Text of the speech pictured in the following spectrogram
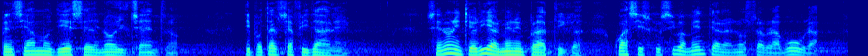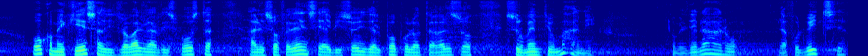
pensiamo di essere noi il centro, di poterci affidare, se non in teoria almeno in pratica, quasi esclusivamente alla nostra bravura o come Chiesa di trovare la risposta alle sofferenze e ai bisogni del popolo attraverso strumenti umani, come il denaro, la furbizia,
